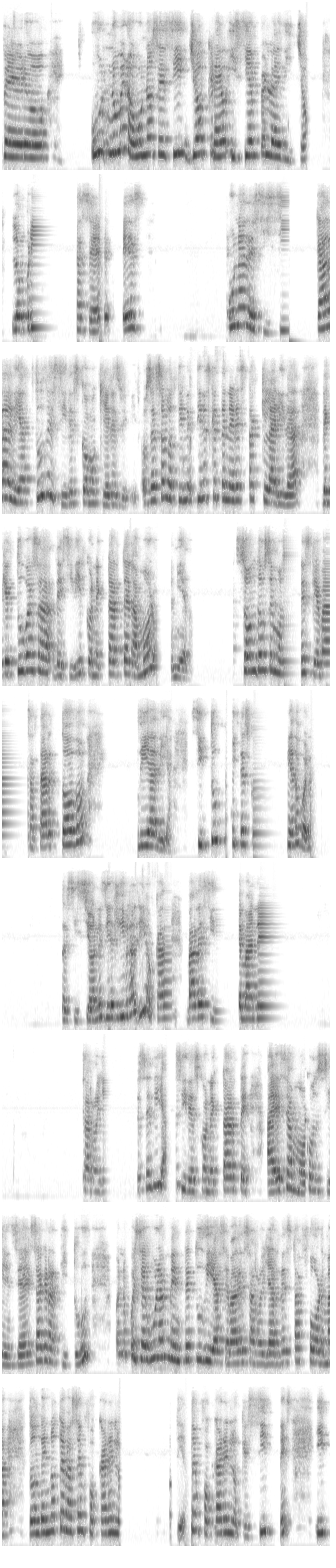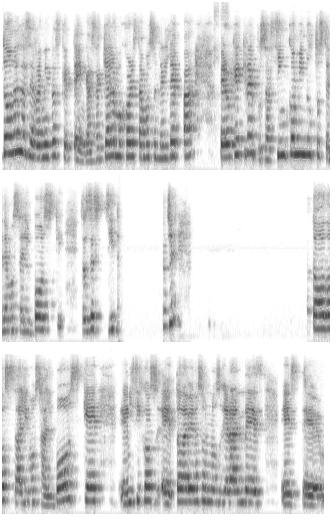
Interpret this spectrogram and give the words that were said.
pero un, número uno, Ceci, yo creo y siempre lo he dicho, lo primero que hacer es una decisión. Cada día tú decides cómo quieres vivir. O sea, eso lo tiene, tienes que tener esta claridad de que tú vas a decidir conectarte al amor o al miedo. Son dos emociones que van a tratar todo día a día. Si tú permites con miedo, bueno, decisiones y es libre día, cada va a decidir de manera desarrollar ese día, si desconectarte a ese amor, conciencia, esa gratitud, bueno, pues seguramente tu día se va a desarrollar de esta forma, donde no te vas a enfocar en lo enfocar en lo que sí tienes y todas las herramientas que tengas. Aquí a lo mejor estamos en el DEPA, pero ¿qué crees? Pues a cinco minutos tenemos el bosque. Entonces, si todos salimos al bosque, eh, mis hijos eh, todavía no son unos grandes, este,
